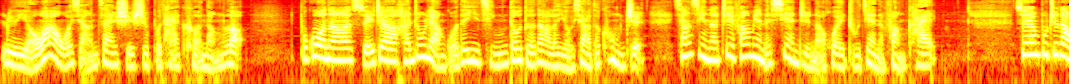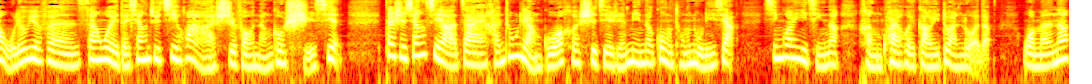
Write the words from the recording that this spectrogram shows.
旅游啊，我想暂时是不太可能了。不过呢，随着韩中两国的疫情都得到了有效的控制，相信呢这方面的限制呢会逐渐的放开。虽然不知道五六月份三位的相聚计划啊是否能够实现，但是相信啊，在韩中两国和世界人民的共同努力下，新冠疫情呢很快会告一段落的，我们呢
